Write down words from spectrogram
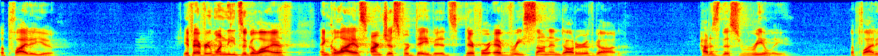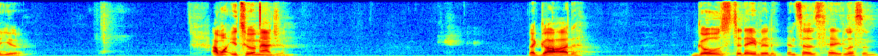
apply to you? If everyone needs a Goliath, and Goliaths aren't just for David's, they're for every son and daughter of God, how does this really apply to you? I want you to imagine that God goes to David and says, Hey, listen,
